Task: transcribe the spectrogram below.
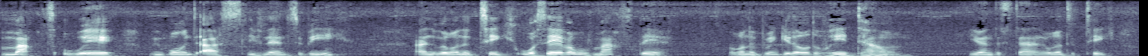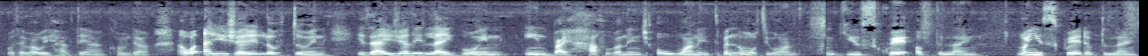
marked where we want our sleeve length to be. And we're going to take whatever we've marked there we're going to bring it all the way down. You understand? We're going to take whatever we have there and come down. And what i usually love doing is i usually like going in by half of an inch or one inch depending on what you want. You square up the line when you squared up the line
